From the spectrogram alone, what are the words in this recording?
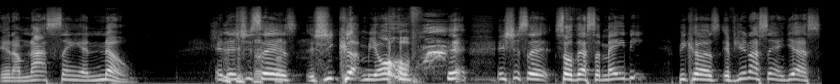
and I'm not saying no. And then she says, she cut me off. and she said, so that's a maybe? Because if you're not saying yes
